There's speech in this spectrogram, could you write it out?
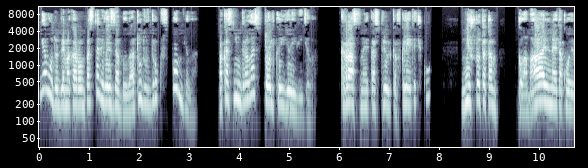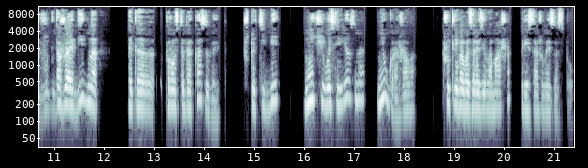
Я воду для макарон поставила и забыла, а тут вдруг вспомнила. Пока с ним дралась, только ее и видела. Красная кастрюлька в клеточку, не что-то там глобальное такое, даже обидно. Это просто доказывает, что тебе ничего серьезно не угрожало, — шутливо возразила Маша, присаживаясь за стол.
